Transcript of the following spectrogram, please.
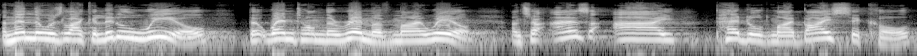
and then there was like a little wheel that went on the rim of my wheel. And so as I pedaled my bicycle,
